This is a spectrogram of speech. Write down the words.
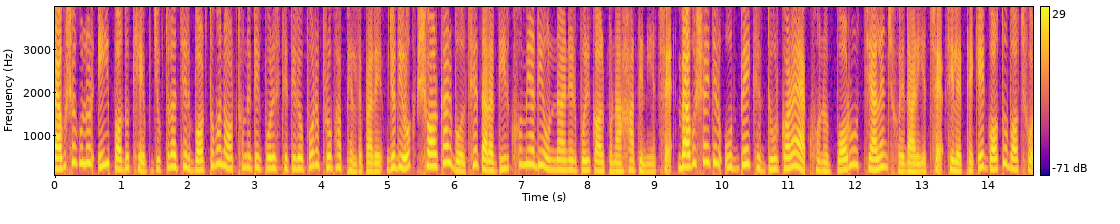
ব্যবসাগুলোর এই পদক্ষেপ যুক্তরাজ্যের বর্তমান অর্থনৈতিক পরিস্থিতির ওপর প্রভাব ফেলতে পারে। যদিও সরকার বলছে, তারা দীর্ঘমেয়াদী উন্নয়নের পরিকল্পনা হাতে নিয়েছে। ব্যবসায়ীদের উদ্বেগ দূর করা এখন বড় চ্যালেঞ্জ হয়ে দাঁড়িয়েছে। সিলেট থেকে গত বছর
